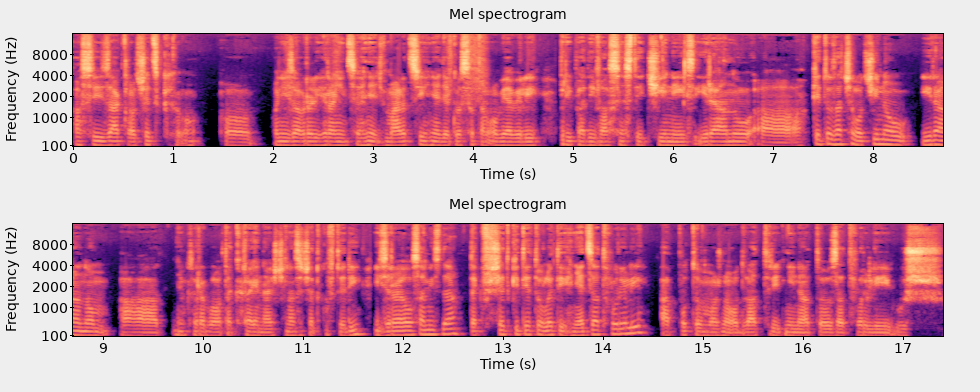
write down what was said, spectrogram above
asi základ všetkého. O, oni zavreli hranice hneď v marci, hneď ako sa tam objavili prípady vlastne z tej Číny, z Iránu a keď to začalo Čínou, Iránom a niektorá bola tá krajina ešte na začiatku vtedy, Izrael sa mi zdá, tak všetky tieto lety hneď zatvorili a potom možno o 2-3 dní na to zatvorili už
